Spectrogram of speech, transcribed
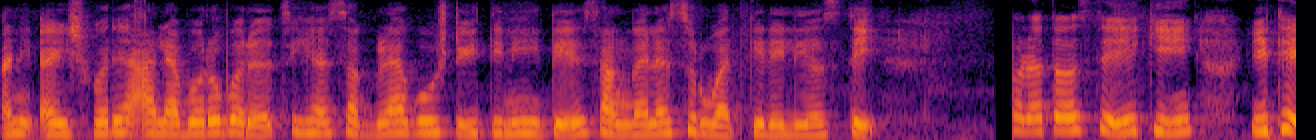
आणि ऐश्वर्या आल्याबरोबरच ह्या सगळ्या गोष्टी तिने इथे सांगायला सुरुवात केलेली असते. म्हणत असते की इथे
